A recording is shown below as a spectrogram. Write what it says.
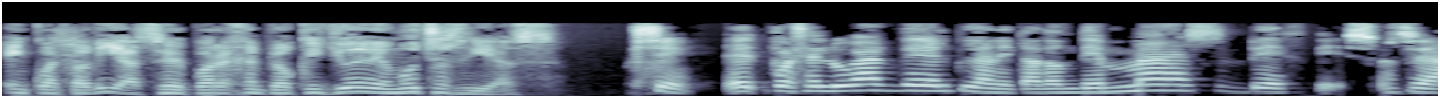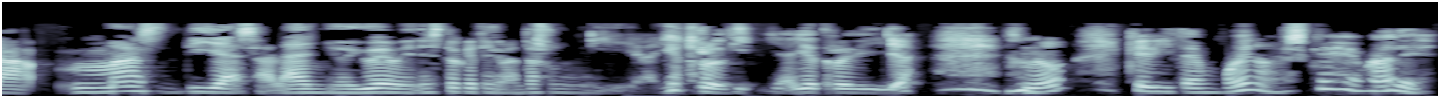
En cuanto a días, eh, por ejemplo, que llueve muchos días. Sí, eh, pues el lugar del planeta donde más veces, o sea, más días al año llueve, esto que te levantas un día y otro día y otro día, ¿no? Que dicen, bueno, es que vale,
